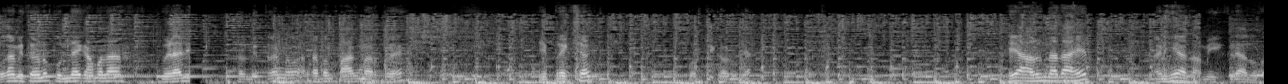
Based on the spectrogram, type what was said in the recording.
बघा मित्रांनो पुन्हा एक आम्हाला मिळाली. तर मित्रांनो आता आपण पाग मारतोय. हे प्रेक्षक वरती करून द्या हे अरुण दादा आहेत. आणि हे आता आम्ही इकडे आलो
